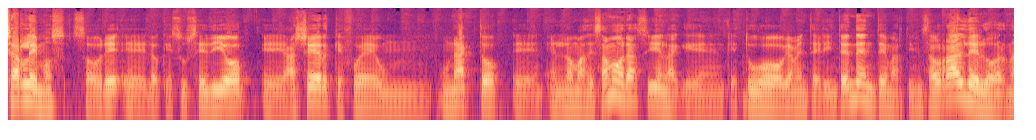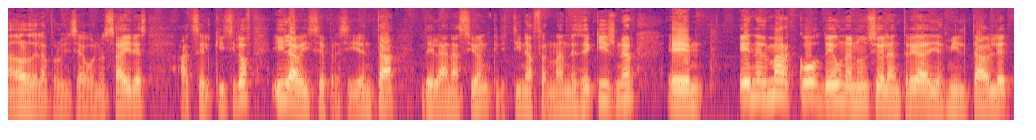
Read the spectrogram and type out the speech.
charlemos sobre eh, lo que sucedió eh, ayer, que fue un, un acto en, en Lomas de Zamora, ¿sí? en la que, estuvo obviamente el intendente Martín Saurralde, el gobernador de la provincia de Buenos Aires, Axel Kicillof, y la vicepresidenta de la Nación, Cristina Fernández de Kirchner, eh, en el marco de un anuncio de la entrega de 10.000 tablets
